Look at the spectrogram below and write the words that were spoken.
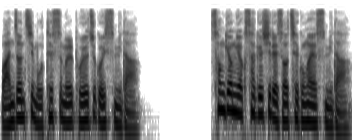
완전치 못했음을 보여주고 있습니다. 성경역 사교실에서 제공하였습니다.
